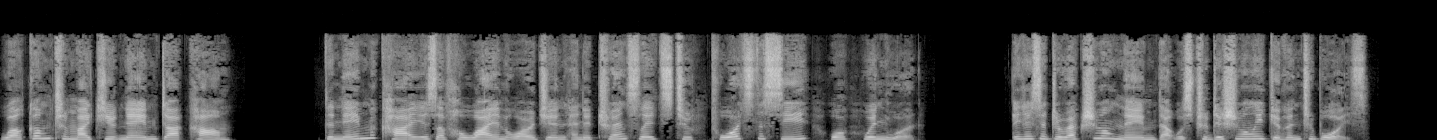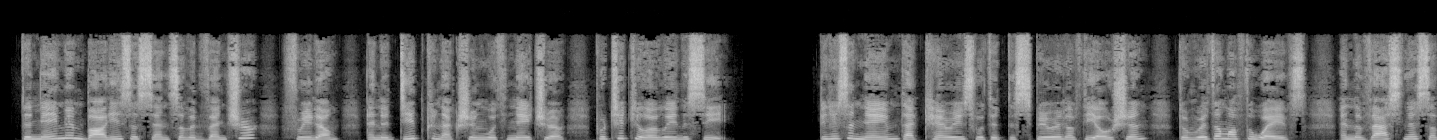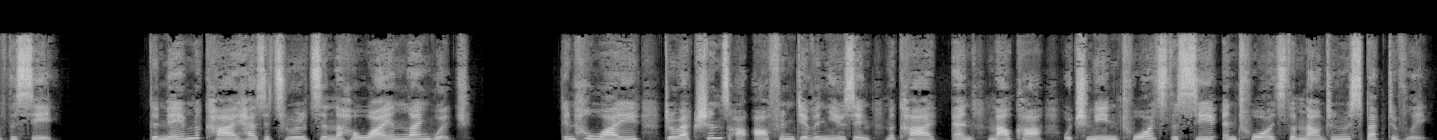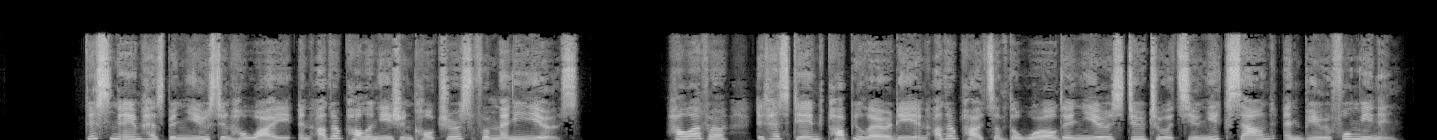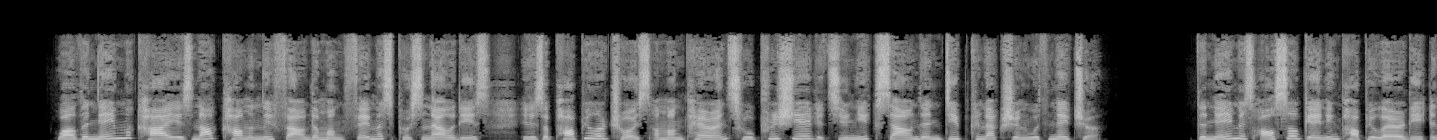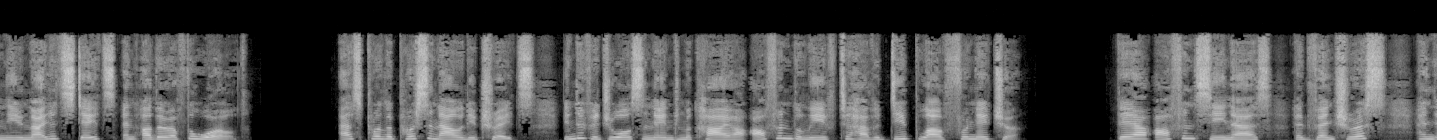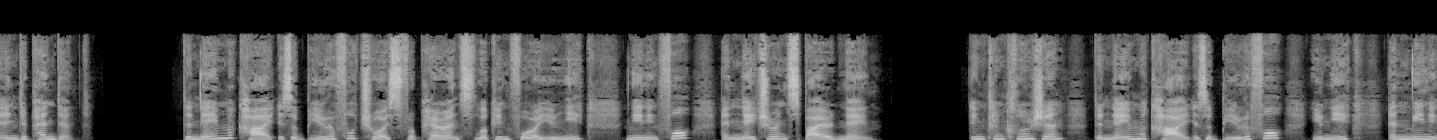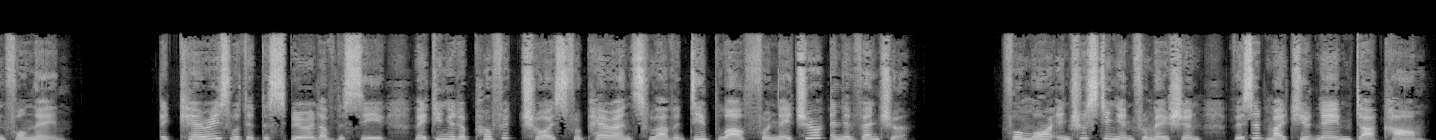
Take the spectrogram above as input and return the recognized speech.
Welcome to mycutename.com. The name Makai is of Hawaiian origin and it translates to towards the sea or windward. It is a directional name that was traditionally given to boys. The name embodies a sense of adventure, freedom, and a deep connection with nature, particularly the sea. It is a name that carries with it the spirit of the ocean, the rhythm of the waves, and the vastness of the sea. The name Makai has its roots in the Hawaiian language. In Hawaii, directions are often given using Makai and Mauka, which mean towards the sea and towards the mountain respectively. This name has been used in Hawaii and other Polynesian cultures for many years. However, it has gained popularity in other parts of the world in years due to its unique sound and beautiful meaning. While the name Makai is not commonly found among famous personalities, it is a popular choice among parents who appreciate its unique sound and deep connection with nature. The name is also gaining popularity in the United States and other of the world. As per the personality traits, individuals named Makai are often believed to have a deep love for nature. They are often seen as adventurous and independent. The name Makai is a beautiful choice for parents looking for a unique, meaningful, and nature-inspired name. In conclusion, the name Makai is a beautiful, unique, and meaningful name. It carries with it the spirit of the sea, making it a perfect choice for parents who have a deep love for nature and adventure. For more interesting information, visit mycutename.com.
